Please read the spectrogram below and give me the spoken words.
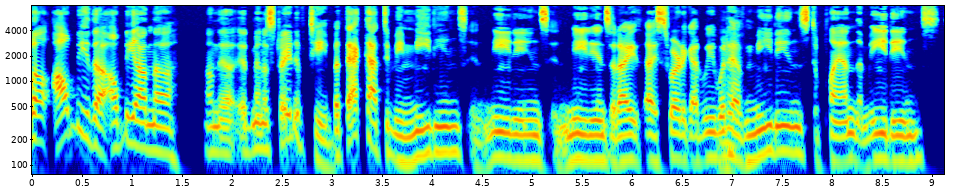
well, I'll be the I'll be on the on the administrative team. But that got to be meetings and meetings and meetings. And I I swear to God, we would have meetings to plan the meetings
